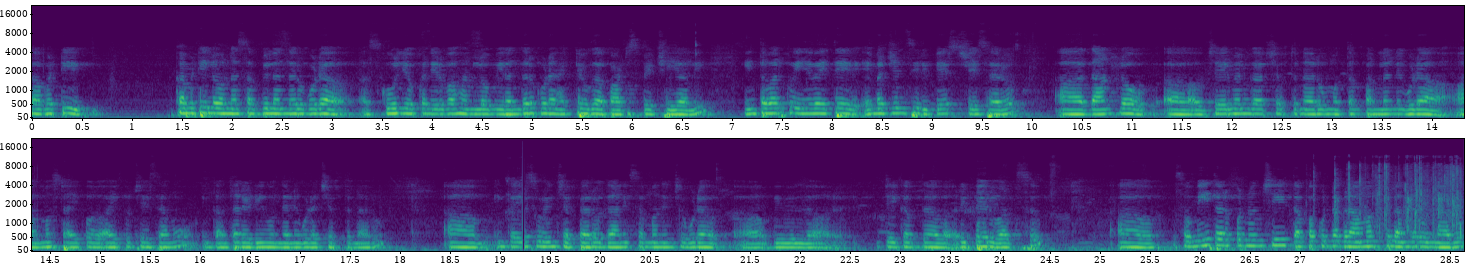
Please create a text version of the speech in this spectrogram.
కాబట్టి కమిటీలో ఉన్న సభ్యులందరూ కూడా స్కూల్ యొక్క నిర్వహణలో మీరందరూ కూడా యాక్టివ్గా పార్టిసిపేట్ చేయాలి. ఇంతవరకు ఏవైతే ఎమర్జెన్సీ రిపేర్స్ చేశారో దాంట్లో చైర్మన్ గారు చెప్తున్నారు మొత్తం పనులన్నీ కూడా ఆల్మోస్ట్ అయిపో అయిపో చేశాము. ఇంకంతా రెడీ ఉందని కూడా చెప్తున్నారు. ఇంకా ఏ గురించి చెప్పారో దానికి సంబంధించి కూడా we will take up the repair works so మీ తరపు నుంచి తప్పకుండా గ్రామస్తులందరూ ఉన్నారు.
